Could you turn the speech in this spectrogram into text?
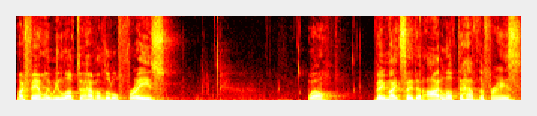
My family, we love to have a little phrase. Well, they might say that I love to have the phrase.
